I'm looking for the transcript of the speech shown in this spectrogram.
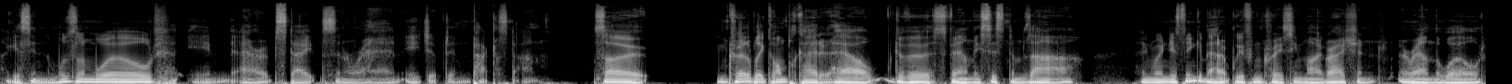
I guess, in the Muslim world, in the Arab states, in Iran, Egypt, and Pakistan. So, incredibly complicated how diverse family systems are. And when you think about it, with increasing migration around the world,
